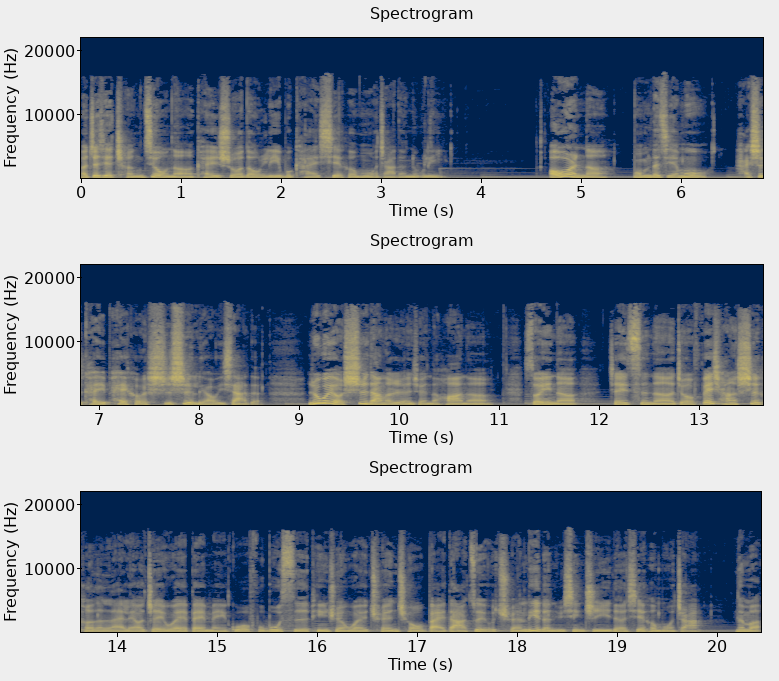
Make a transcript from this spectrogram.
而这些成就呢，可以说都离不开谢赫莫扎的努力。偶尔呢，我们的节目还是可以配合时事聊一下的。如果有适当的人选的话呢，所以呢，这一次呢，就非常适合的来聊这位被美国福布斯评选为全球百大最有权力的女性之一的谢赫莫扎。那么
